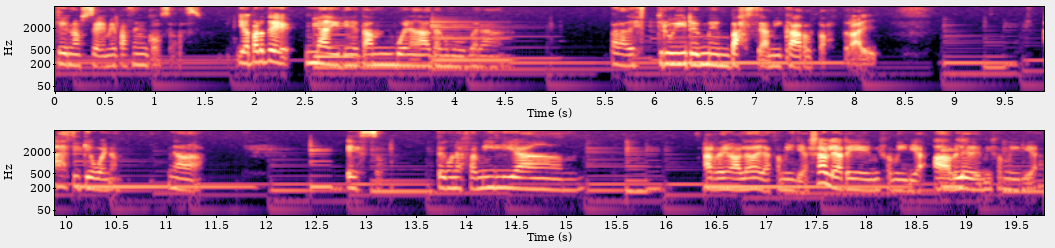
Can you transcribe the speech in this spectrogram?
que, no sé, me pasen cosas. Y aparte, nadie tiene tan buena data como para, para destruirme en base a mi carta astral. Así que bueno, nada. Eso. tengo una familia. Arriba hablaba de la familia. Ya hablé de mi familia. Hablé de mi familia,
